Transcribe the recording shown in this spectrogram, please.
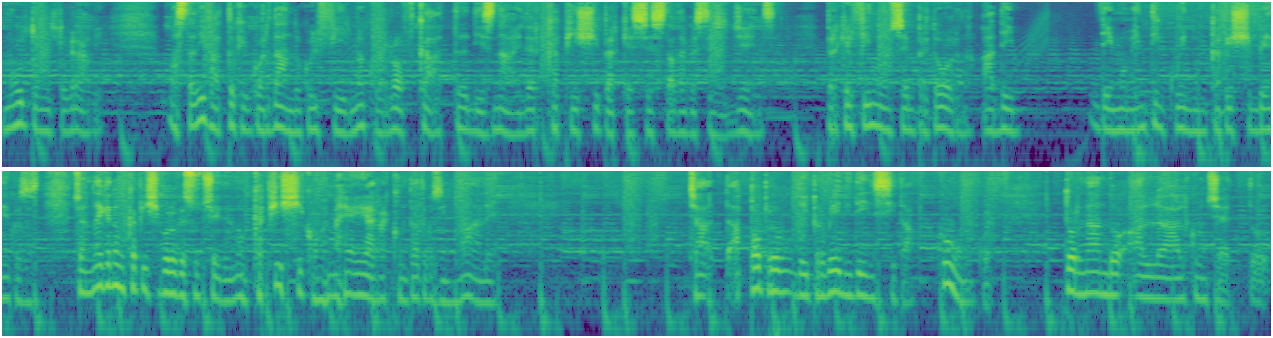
molto molto gravi. Ma sta di fatto che guardando quel film, quel rough cut di Snyder, capisci perché c'è stata questa esigenza. Perché il film non sempre torna, ha dei dei momenti in cui non capisci bene cosa cioè non è che non capisci quello che succede non capisci come mai ha raccontato così male. Cioè, ha proprio dei problemi di densità. Comunque tornando al, al concetto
